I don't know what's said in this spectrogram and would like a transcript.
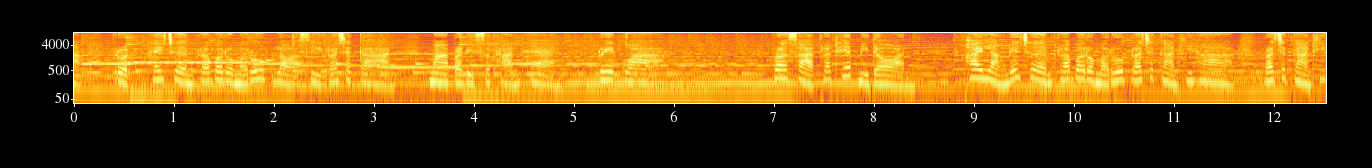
5 โปรดให้เชิญพระบรมรูปหล่อสี่รัชกาลมาประดิษฐานแทน เรียกว่า ปราสาทพระเทพบิดร ภายหลังได้เชิญพระบรมรูปรัชกาลที่ 5 รัชกาลที่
